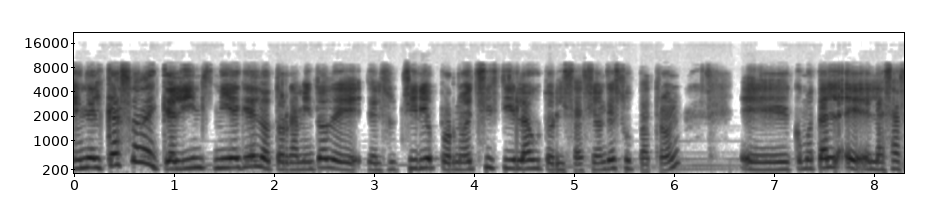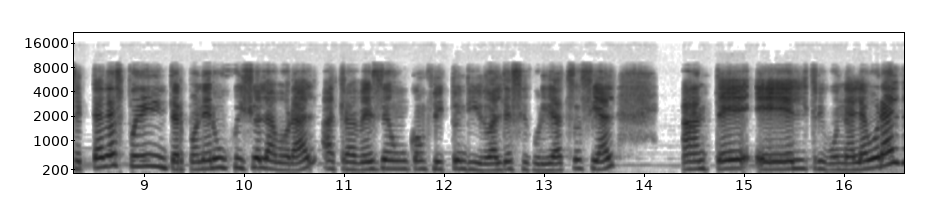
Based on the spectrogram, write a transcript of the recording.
En el caso de que el IMSS niegue el otorgamiento del subsidio por no existir la autorización de su patrón, eh, como tal, eh, las afectadas pueden interponer un juicio laboral a través de un conflicto individual de seguridad social ante el Tribunal Laboral,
